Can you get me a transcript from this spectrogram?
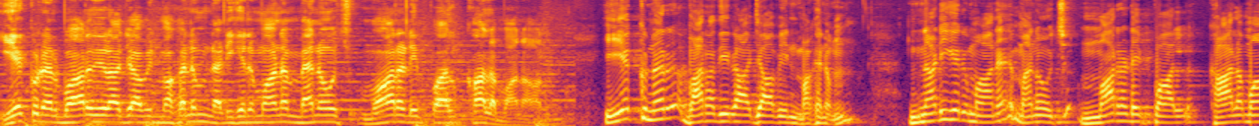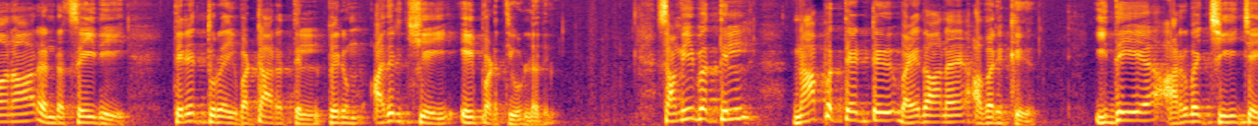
இயக்குனர் பாரதி ராஜாவின் மகனும் நடிகருமான மனோஜ் மாரடைப்பால் காலமானார். இயக்குனர் பாரதி ராஜாவின் மகனும் நடிகருமான மனோஜ் மாரடைப்பால் காலமானார் என்ற செய்தி திரைத்துறை வட்டாரத்தில் பெரும் அதிர்ச்சியை ஏற்படுத்தியுள்ளது. சமீபத்தில் நாற்பத்தெட்டு வயதான அவருக்கு இதய அறுவை சிகிச்சை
